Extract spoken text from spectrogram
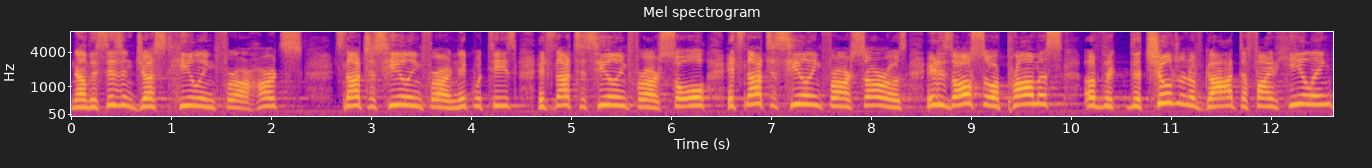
Now, this isn't just healing for our hearts it's not just healing for our iniquities. It's not just healing for our soul. It's not just healing for our sorrows. It is also a promise of the, the children of God to find healing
